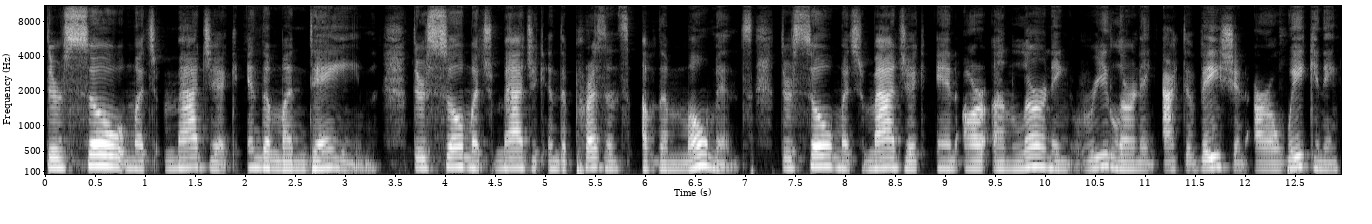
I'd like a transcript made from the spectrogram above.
There's so much magic in the mundane. There's so much magic in the presence of the moment. There's so much magic in our unlearning, relearning, activation, our awakening,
